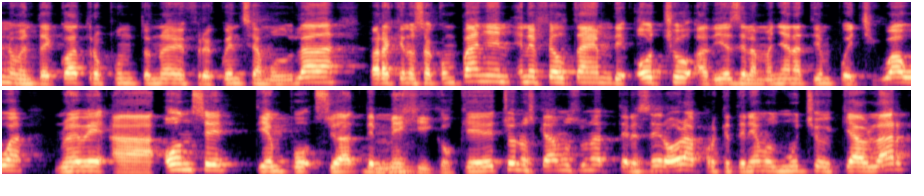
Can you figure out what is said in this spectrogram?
94.9 frecuencia modulada, para que nos acompañen NFL Time de 8 a 10 de la mañana, tiempo de Chihuahua, 9 a 11, tiempo Ciudad de México, que de hecho nos quedamos una tercera hora porque teníamos mucho de qué hablar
